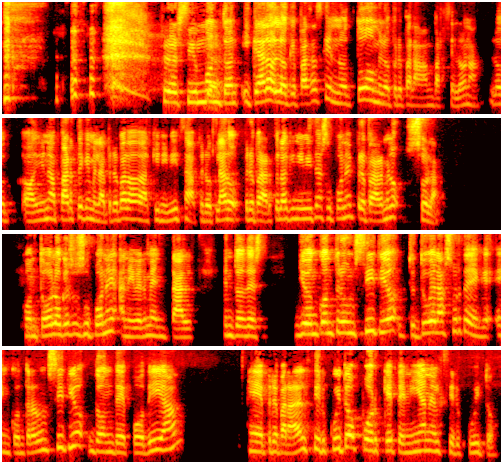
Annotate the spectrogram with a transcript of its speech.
Pero sí, un montón. Y claro, lo que pasa es que no todo me lo preparaba en Barcelona. hay una parte que me la he preparado aquí en Ibiza, pero claro, preparártelo aquí en Ibiza supone preparármelo sola, con todo lo que eso supone a nivel mental. Entonces, yo encontré un sitio, yo tuve la suerte de encontrar un sitio donde podía eh, preparar el circuito porque tenían el circuito.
